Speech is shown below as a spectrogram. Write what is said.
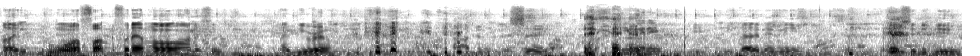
But like, who want to fuck for that long? Honestly, like, be real. I do. Shit. You with it. He, he better than me. That shit to do.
